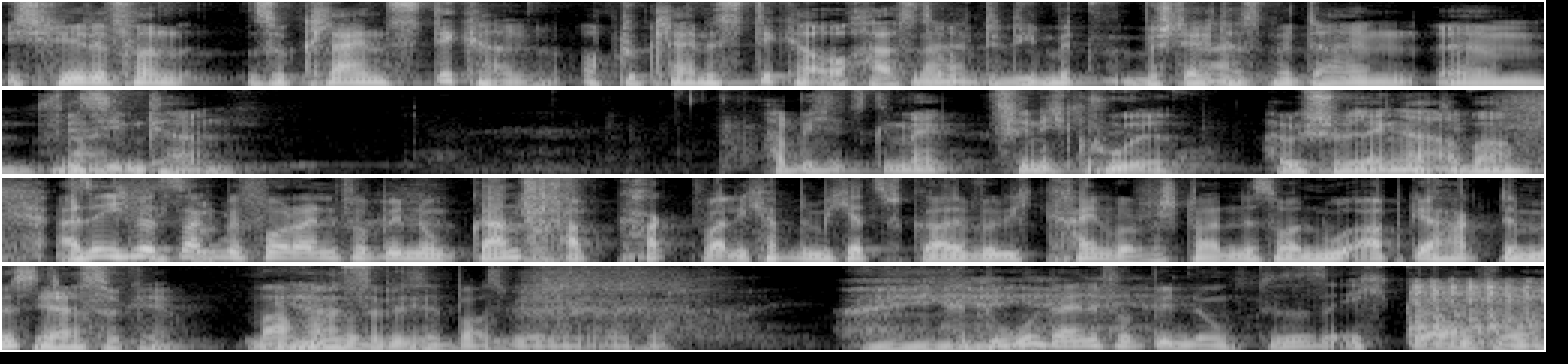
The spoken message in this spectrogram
ich rede von so kleinen Stickern. Ob du kleine Sticker auch hast, Nein. ob du die mitbestellt Nein. hast mit deinen ähm, Visitenkarten. Habe ich jetzt gemerkt, finde ich cool. Habe ich schon länger, okay. aber. Also ich würde sagen, gut. bevor deine Verbindung ganz abkackt, weil ich habe nämlich jetzt gerade wirklich kein Wort verstanden. Es war nur abgehackte Mist. Ja, ist okay. Machen ja, wir so ein okay. bisschen Basswirbeln einfach. Ja, du und deine Verbindung. Das ist echt grauenvoll.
